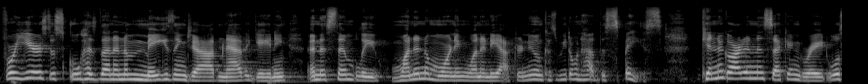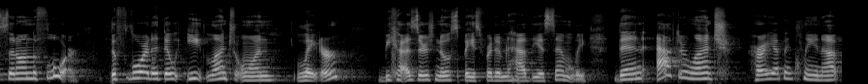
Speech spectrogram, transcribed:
For years, the school has done an amazing job navigating an assembly one in the morning, one in the afternoon, because we don't have the space. Kindergarten and second grade will sit on the floor, the floor that they'll eat lunch on later, because there's no space for them to have the assembly. Then after lunch, hurry up and clean up.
